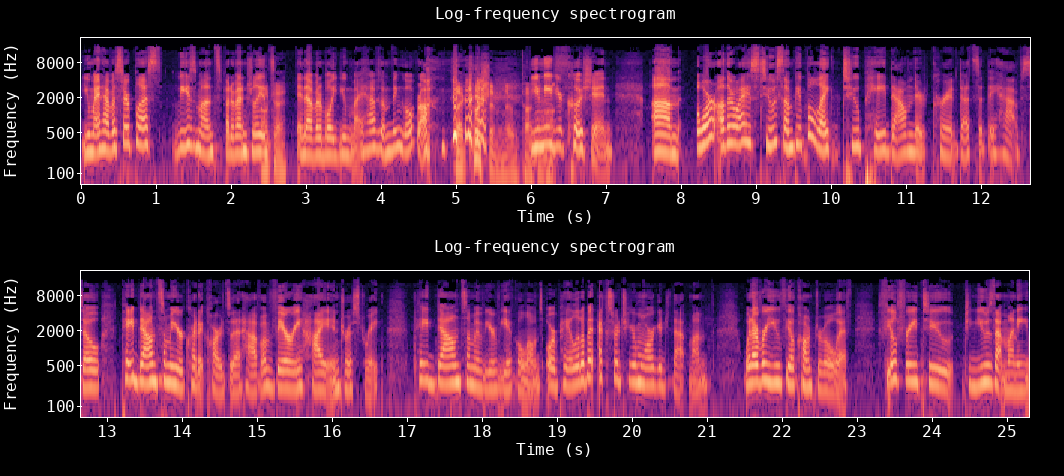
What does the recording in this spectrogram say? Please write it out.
you might have a surplus these months, but eventually it's Okay. inevitable you might have something go wrong. That cushion that we talked you about. need your cushion. Um, or otherwise, too, some people like to pay down their current debts that they have. So, pay down some of your credit cards that have a very high interest rate. Pay down some of your vehicle loans, or pay a little bit extra to your mortgage that month. Whatever you feel comfortable with, feel free to to use that money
